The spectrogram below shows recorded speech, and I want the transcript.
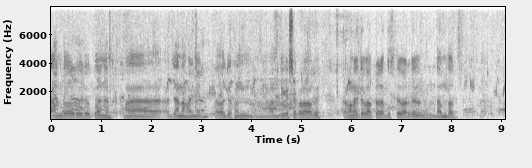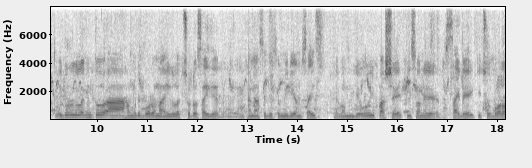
দাম দর ওই রকম জানা হয়নি। তো যখন জিজ্ঞাসা করা হবে, তখন হয়তো আপনারা বুঝতে পারবেন দাম দর। এই গরুগুলো কিন্তু আহ, আহামরি বড় না এগুলো ছোট সাইজের। এখানে আছে কিছু মিডিয়াম সাইজ এবং যে ওই পাশে পিছনের সাইডে কিছু বড়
